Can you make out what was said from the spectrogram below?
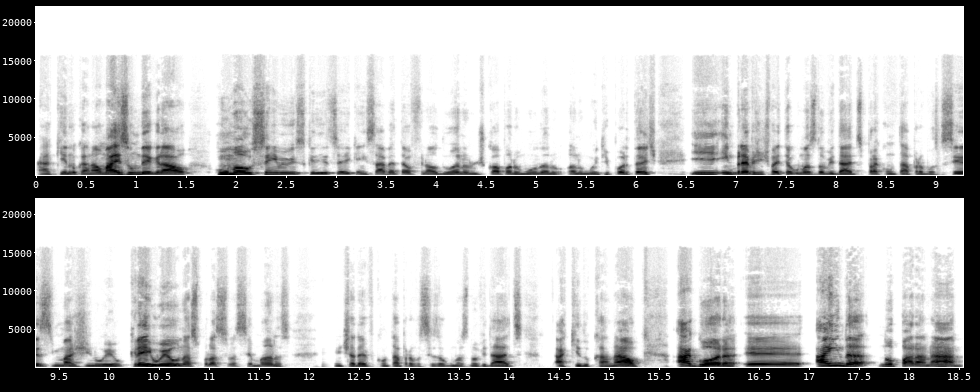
aqui no canal, mais um degrau rumo aos 100 mil inscritos aí, quem sabe até o final do ano, ano de Copa do Mundo, ano, ano muito importante. E em breve a gente vai ter algumas novidades para contar para vocês, imagino eu, creio eu, nas próximas semanas. A gente já deve contar para vocês algumas novidades aqui do canal. Agora, é, ainda no Paraná,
